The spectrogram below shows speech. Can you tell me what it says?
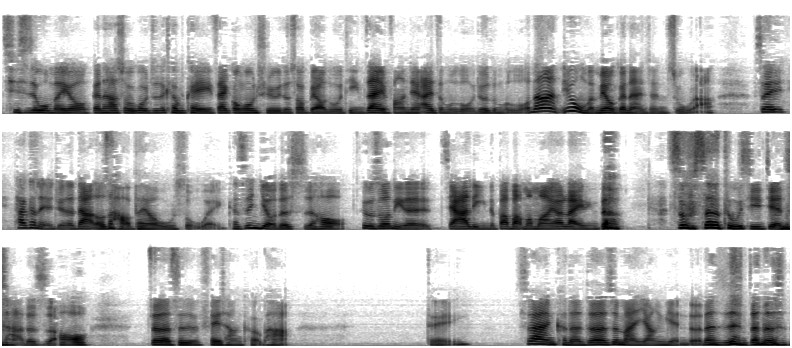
其实我们有跟他说过，就是可不可以在公共区域的时候不要裸体，在你房间爱怎么裸就怎么裸。当然，因为我们没有跟男生住啦。所以他可能也觉得大家都是好朋友无所谓，可是有的时候，比如说你的家里你的爸爸妈妈要来你的 宿舍突袭检查的时候，真的是非常可怕。对，虽然可能真的是蛮养眼的，但是真的是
